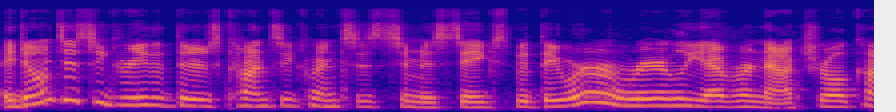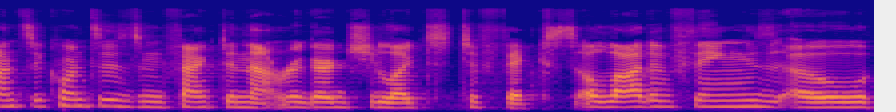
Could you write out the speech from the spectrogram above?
I don't disagree that there's consequences to mistakes, but they were rarely ever natural consequences. In fact, in that regard, she liked to fix a lot of things. Oh,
